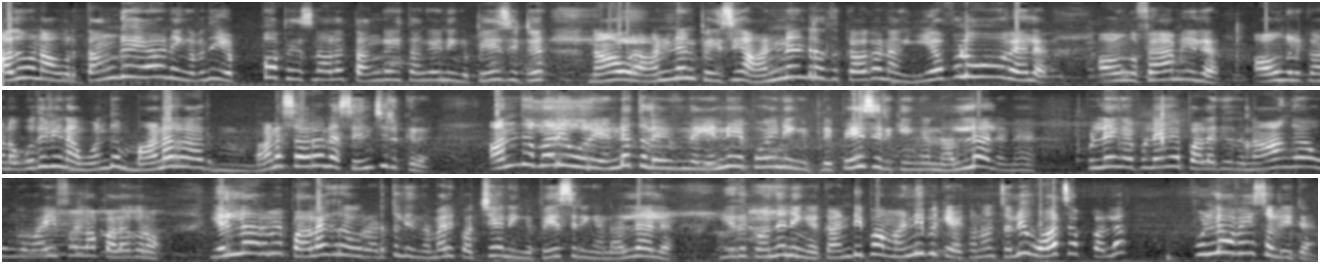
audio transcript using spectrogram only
அதுவும் நான் ஒரு தங்கையாக நீங்கள் வந்து எப்போ பேசினாலும் தங்கை தங்கை நீங்கள் பேசிட்டு நான் ஒரு அண்ணன் பேசி அண்ணன்றதுக்காக நாங்கள் எவ்வளவோ வேலை அவங்க ஃபேமிலியில் அவங்களுக்கான உதவி நான் வந்து மனரா மனசார நான் செஞ்சுருக்கிறேன். அந்த மாதிரி ஒரு எண்ணத்தில் இருந்த என்னையை போய் நீங்கள் இப்படி பேசியிருக்கீங்க நல்லா இல்லைண்ணே. பிள்ளைங்க பிள்ளைங்க பழகுது. நாங்கள் உங்கள் ஒய்ஃப் எல்லாம் பழகுறோம். எல்லாருமே பழகுற ஒரு இடத்துல இந்த மாதிரி கொச்சையாக நீங்கள் பேசுகிறீங்க நல்லா இல்லை. இதுக்கு வந்து நீங்கள் கண்டிப்பாக மன்னிப்பு கேட்கணும்னு சொல்லி வாட்ஸ்அப் காலில் ஃபுல்லாகவே சொல்லிட்டேன்.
